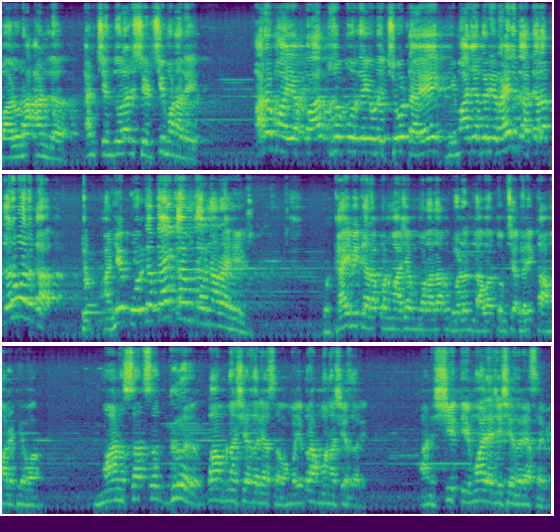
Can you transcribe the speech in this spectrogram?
बाळूला आणलं. आणि चंदुलाल शेटजी म्हणाले अरे मायप्पा तुझं पोरग एवढं छोट आहे. हे माझ्या घरी राहील का? त्याला करमल का? आणि हे पोरग काय काम करणार आहे? पण काय बी करा पण माझ्या मुलाला वळण लावा. तुमच्या घरी कामाला ठेवा. माणसाचं घर बामणा शेजारी असावं म्हणजे ब्राह्मणा शेजारी आणि शेती माळ्याच्या शेजारी असावी.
